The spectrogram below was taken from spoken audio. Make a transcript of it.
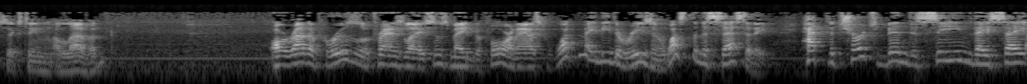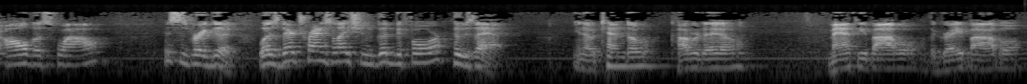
1611 or rather perusal of translations made before and ask, what may be the reason? What's the necessity? Hath the church been deceived, they say, all this while? This is very good. Was their translation good before? Who's that? You know, Tyndale, Coverdale, Matthew Bible, the Great Bible,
